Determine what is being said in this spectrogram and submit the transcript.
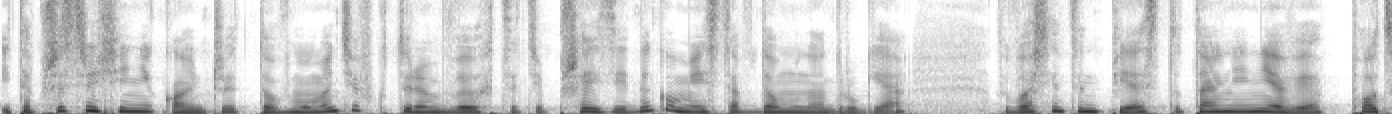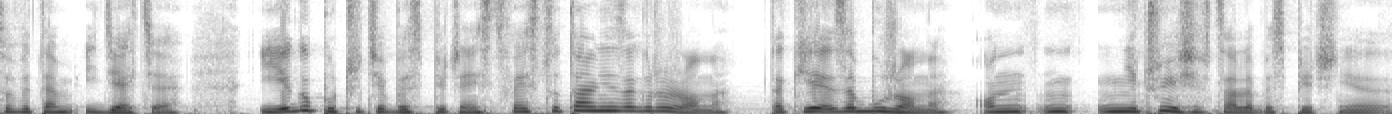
i ta przestrzeń się nie kończy, to w momencie, w którym wy chcecie przejść z jednego miejsca w domu na drugie, to właśnie ten pies totalnie nie wie, po co wy tam idziecie. I jego poczucie bezpieczeństwa jest totalnie zagrożone, takie zaburzone. On nie czuje się wcale bezpiecznie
